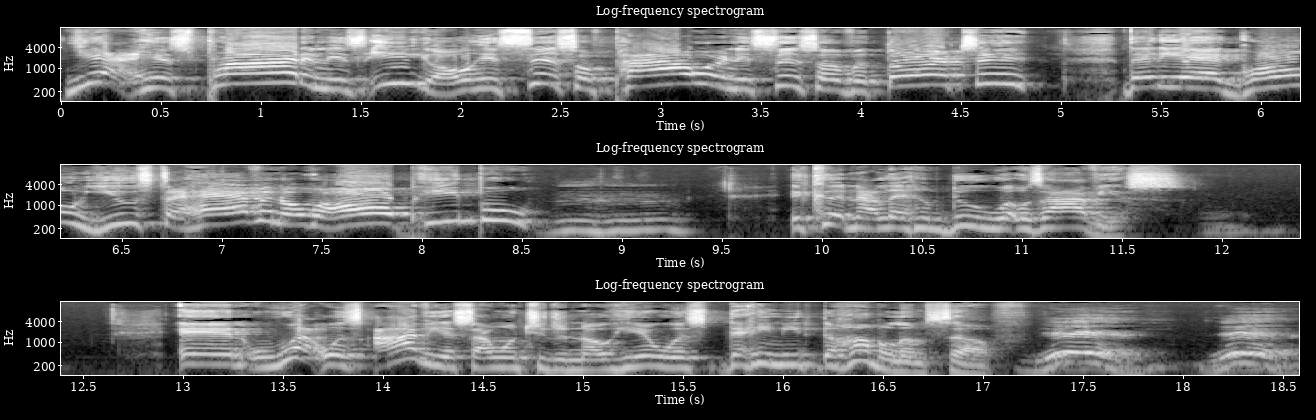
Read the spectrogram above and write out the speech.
Yeah, his pride and his ego, his sense of power and his sense of authority that he had grown used to having over all people, mm-hmm. it could not let him do what was obvious. And what was obvious, I want you to know here, was that he needed to humble himself. Yeah, yeah.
